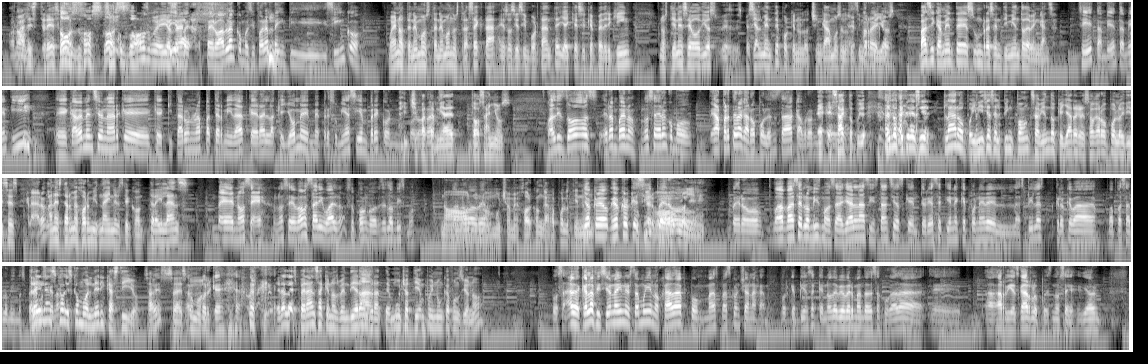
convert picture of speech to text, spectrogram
¿O no? ¿Cuáles tres? Somos dos. Somos dos, güey. pero, pero, hablan como si fueran 25. Bueno, tenemos, tenemos nuestra secta, eso sí es importante, y hay que decir que Pedriquín nos tiene ese odio especialmente porque nos lo chingamos en los últimos playoffs. Básicamente es un resentimiento de venganza. Sí, también, también. Y eh, cabe mencionar que, quitaron una paternidad que era la que yo me, presumía siempre con. con paternidad de dos años. ¿Cuáles dos? Eran, bueno, no sé, eran como. Aparte era Garópolo, eso estaba cabrón. Eh, exacto, pues, es lo que te iba a decir. Claro, pues inicias el ping pong sabiendo que ya regresó Garópolo y dices, claro. van a estar mejor mis Niners que con Trey Lance. Eh, no sé, no sé, vamos a estar igual, ¿no? Supongo, es lo mismo. No, no, mucho mejor con Garópolo. Tiene yo, creo, yo creo que sí, pero pero va, a ser lo mismo. O sea, ya en las instancias que en teoría se tiene que poner las pilas, creo que va, a pasar lo mismo. es como el Neri Castillo, ¿sabes? O sea, es ah, como. ¿Por qué? Era la esperanza que nos vendieron ah. durante mucho tiempo y nunca funcionó. Pues sabe, acá la afición Liner está muy enojada más, más con Shanahan, porque piensan que no debió haber mandado esa jugada eh, a arriesgarlo, pues no sé.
